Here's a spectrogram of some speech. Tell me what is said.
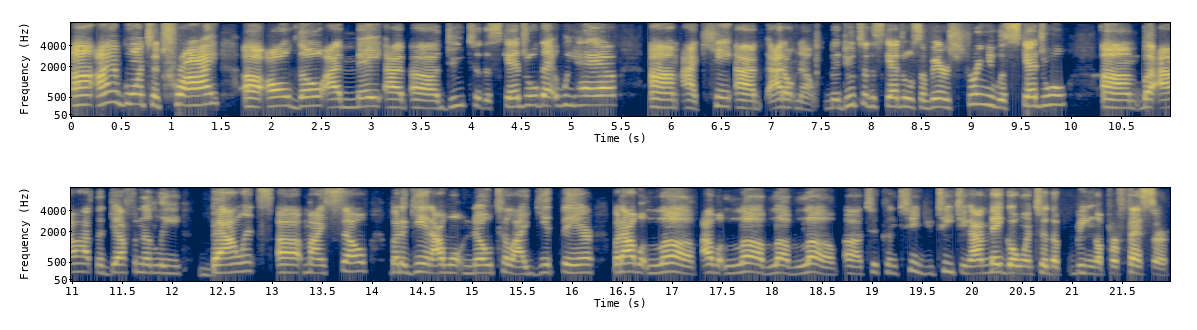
Uh, I am going to try, uh, although I may, I, uh, due to the schedule that we have, um, I can't, I, I don't know. But due to the schedule, it's a very strenuous schedule. Um, but I'll have to definitely balance uh, myself. But again, I won't know till I get there. But I would love, I would love, love, love uh, to continue teaching. I may go into the being a professor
